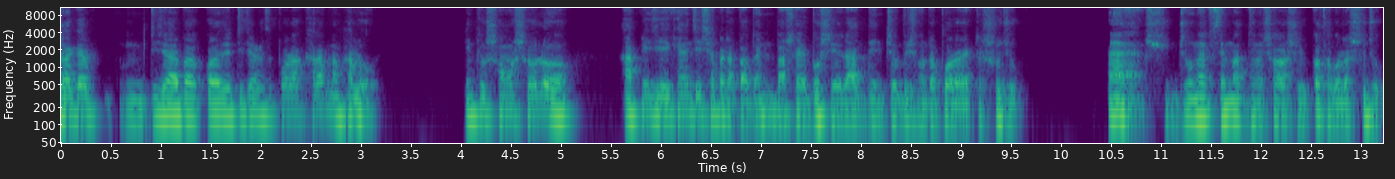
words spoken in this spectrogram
এলাকার টিচার বা কলেজের টিচার কাছে পড়া খারাপ না, ভালো। কিন্তু সমস্যা হলো, আপনি যে এখানে যে সেবাটা পাবেন, বাসায় বসে রাত দিন চব্বিশ ঘণ্টা পড়ার একটা সুযোগ। হ্যাঁ জুম অ্যাপসের মাধ্যমে সরাসরি কথা বলার সুযোগ।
